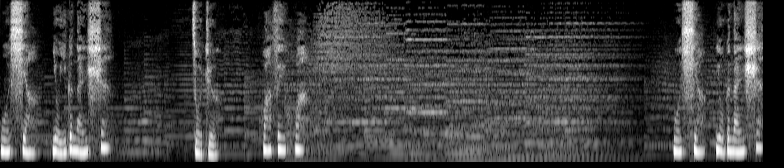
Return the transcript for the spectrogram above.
我想有一个南山。作者：花非花。我想有个南山，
